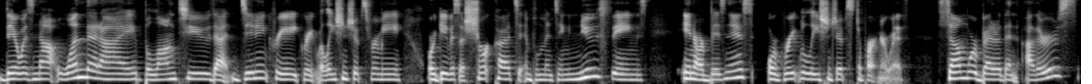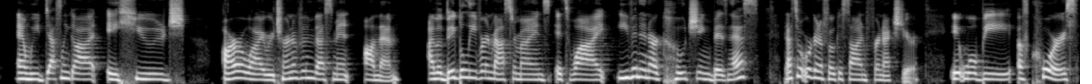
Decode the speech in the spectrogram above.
There was not one that I belonged to that didn't create great relationships for me or gave us a shortcut to implementing new things in our business or great relationships to partner with. Some were better than others, and we definitely got a huge ROI, return of investment on them. I'm a big believer in masterminds. It's why, even in our coaching business, that's what we're going to focus on for next year. It will be, of course,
